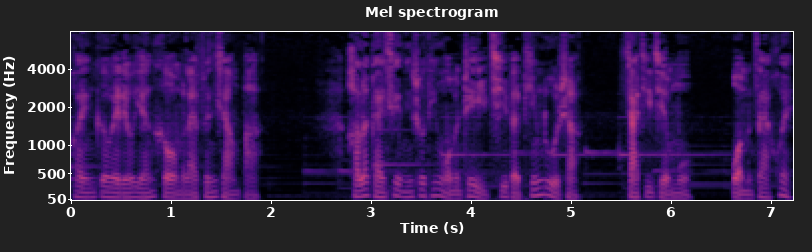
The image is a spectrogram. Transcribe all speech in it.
欢迎各位留言和我们来分享吧。好了，感谢您收听我们这一期的听路上，下期节目我们再会。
